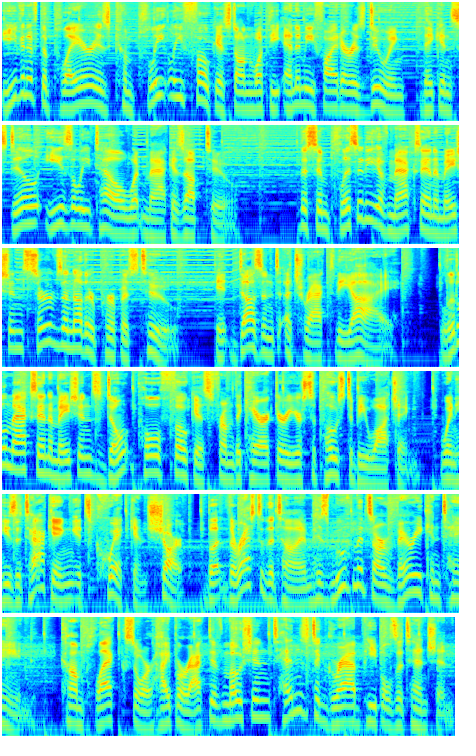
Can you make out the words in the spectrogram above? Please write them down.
Even if the player is completely focused on what the enemy fighter is doing, they can still easily tell what Mac is up to. The simplicity of Mac's animation serves another purpose too. It doesn't attract the eye. Little Mac's animations don't pull focus from the character you're supposed to be watching. When he's attacking, it's quick and sharp, but the rest of the time, his movements are very contained. Complex or hyperactive motion tends to grab people's attention,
